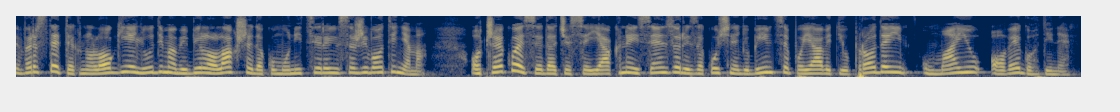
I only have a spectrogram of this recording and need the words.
vrste tehnologije ljudima bi bilo lakše da komuniciraju sa životinjama. Očekuje se da će se jakne i senzori za kućne ljubimce pojaviti u prodaji u maju ove godine.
